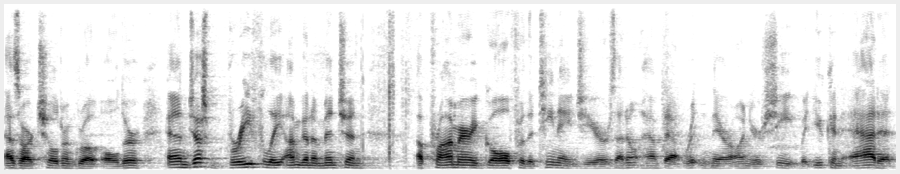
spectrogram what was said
as our children grow older. And just briefly, I'm going to mention a primary goal for the teenage years. I don't have that written there on your sheet, but you can add it.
